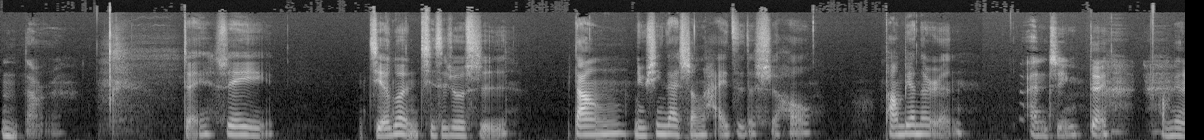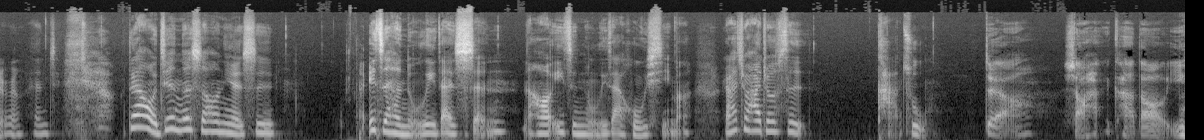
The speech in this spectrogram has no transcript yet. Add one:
嗯，当然，对，所以结论其实就是，当女性在生孩子的时候，旁边的人安静，对，旁边的人安静。对啊，我记得那时候你也是。一直很努力在生，然后一直努力在呼吸嘛，然后就他就是卡住，对啊，小孩卡到阴，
